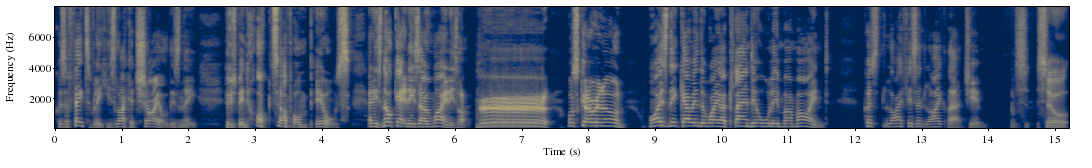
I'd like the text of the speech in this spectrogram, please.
because effectively he's like a child, isn't he? Who's been hooked up on pills and he's not getting his own way, and he's like, "What's going on? Why isn't it going the way I planned it all in my mind?" Because life isn't like that, Jim. so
